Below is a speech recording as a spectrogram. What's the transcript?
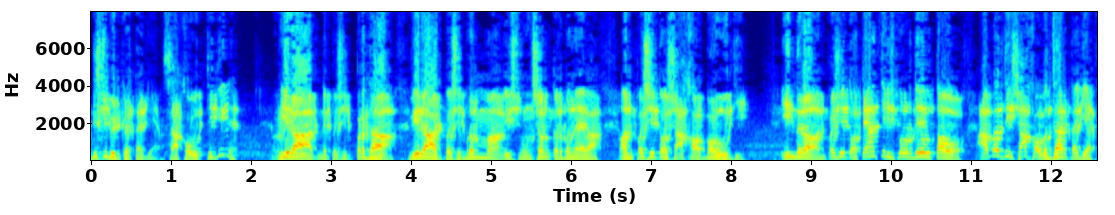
ડિસ્ટ્રીબ્યુટ કરતા ગયા. શાખો વધતી ગઈ ને? વિરાટ ને પછી પ્રધા, વિરાટ પછી બ્રહ્મા, વિષ્ણુ, શંકર બનાવ્યા. અને પછી તો શાખા બહુ વધી. ઇન્દ્ર પછી તો તેત્રીસ કરોડ દેવતાઓ. આ બધી શાખા વધારતા ગયા.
